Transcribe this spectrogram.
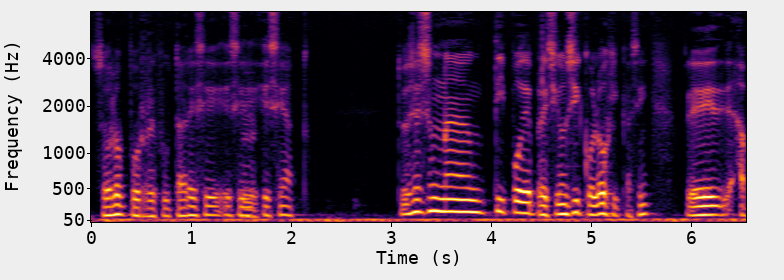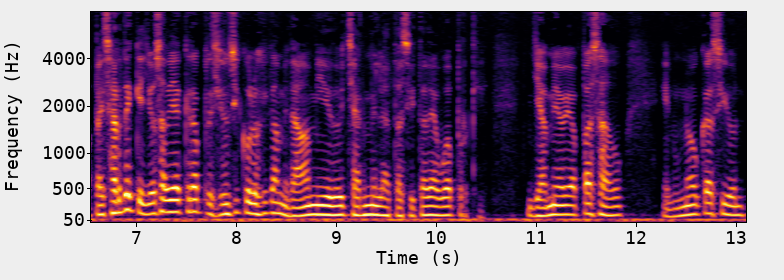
Solo por refutar ese, ese, mm. ese acto. Entonces es un tipo de presión psicológica, ¿sí? Eh, a pesar de que yo sabía que era presión psicológica, me daba miedo echarme la tacita de agua porque ya me había pasado en una ocasión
